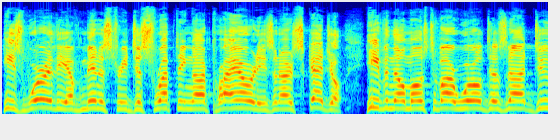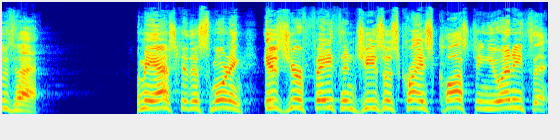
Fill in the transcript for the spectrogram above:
He's worthy of ministry disrupting our priorities and our schedule, even though most of our world does not do that. Let me ask you this morning is your faith in Jesus Christ costing you anything?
